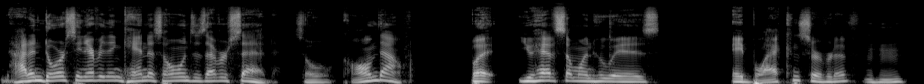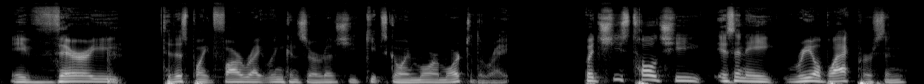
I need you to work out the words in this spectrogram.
not endorsing everything Candace Owens has ever said. So calm down. But you have someone who is a black conservative, Mm-hmm. a very, to this point, far right wing conservative. She keeps going more and more to the right. But she's told she isn't a real black person,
